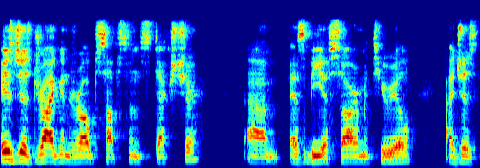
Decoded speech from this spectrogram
is just drag and drop substance texture, um, SBSAR material. I just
